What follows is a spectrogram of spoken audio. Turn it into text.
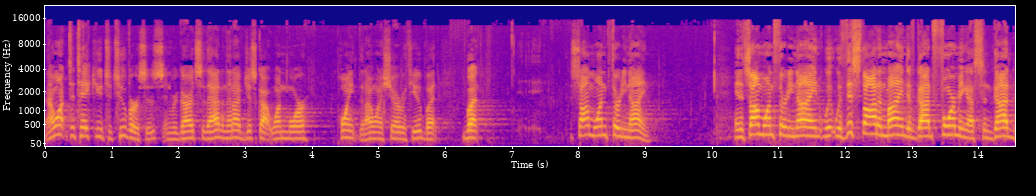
And I want to take you to two verses in regards to that, and then I've just got one more point that I want to share with you. But, but Psalm 139. And in Psalm 139, with, with this thought in mind of God forming us and God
